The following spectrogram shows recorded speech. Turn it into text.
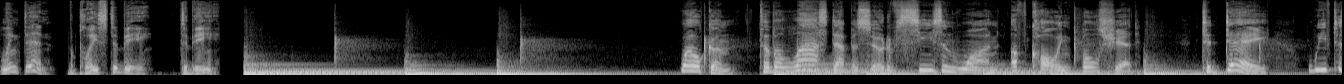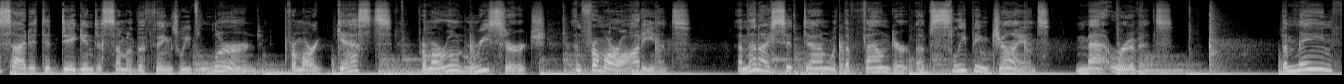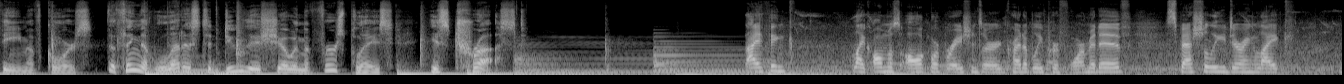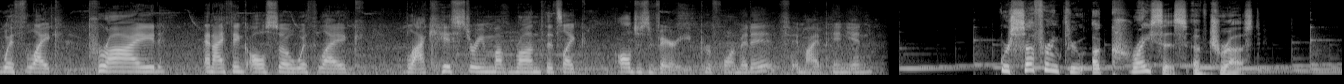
LinkedIn, the place to be, to be. Welcome to the last episode of season one of Calling Bullshit. Today, we've decided to dig into some of the things we've learned from our guests, from our own research, and from our audience. And then I sit down with the founder of Sleeping Giants, Matt Rivitz. The main theme, of course, the thing that led us to do this show in the first place, is trust. I think like almost all corporations are incredibly performative, especially during like with like pride and I think also with like Black History Month it's like all just very performative in my opinion. We're suffering through a crisis of trust.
